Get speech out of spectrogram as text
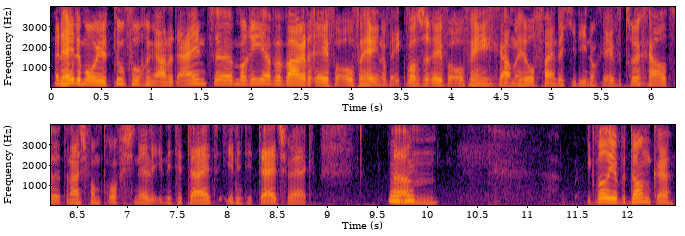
Een hele mooie toevoeging aan het eind, uh, Maria. We waren er even overheen, of ik was er even overheen gegaan. Maar heel fijn dat je die nog even terughaalt uh, ten aanzien van professionele identiteit, identiteitswerk. Mm -hmm. um, ik wil je bedanken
